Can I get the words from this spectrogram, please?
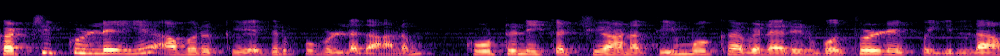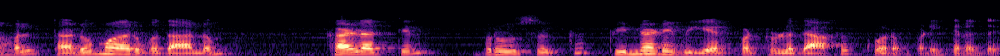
கட்சிக்குள்ளேயே அவருக்கு எதிர்ப்பு உள்ளதாலும் கூட்டணி கட்சியான திமுகவினரின் ஒத்துழைப்பு இல்லாமல் தடுமாறுவதாலும் களத்தில் புரூஸுக்கு பின்னடைவு ஏற்பட்டுள்ளதாக கூறப்படுகிறது.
